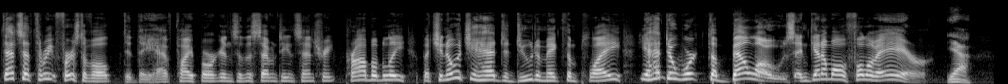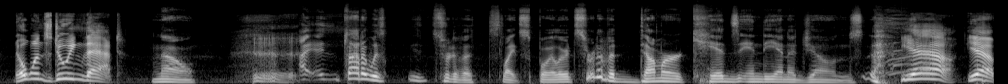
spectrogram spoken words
That's a three. First of all, did they have pipe organs in the 17th century? Probably. But you know what you had to do to make them play? You had to work the bellows and get them all full of air. yeah, No one's doing that. no. I I thought it was sort of a slight spoiler. It's sort of a dumber kids Indiana Jones. Yeah, yeah.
